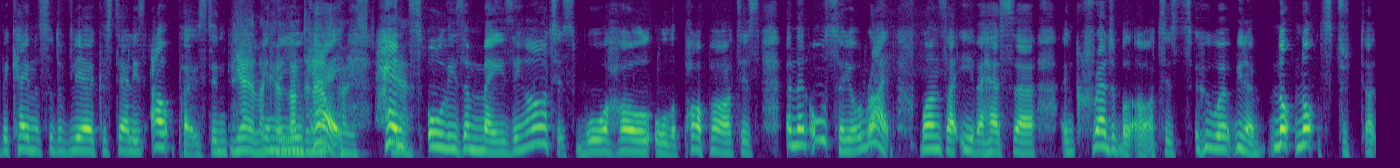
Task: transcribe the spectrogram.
became a sort of Leo Castelli's outpost in, Yeah, like in a the London UK. outpost, Hence, all these amazing artists Warhol, all the pop artists. And then also, you're right, ones like Eva Hesse, incredible artists who were, you know, not, not stri- uh,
